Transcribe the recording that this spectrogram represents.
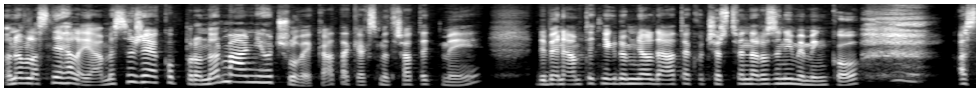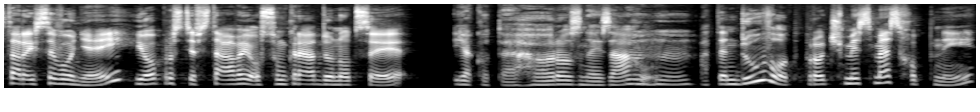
Ono vlastně, hele, já myslím, že jako pro normálního člověka, tak jak jsme třeba teď my, kdyby nám teď někdo měl dát jako čerstvě narozený miminko, a starej se o něj, jo, prostě vstávej osmkrát do noci, jako to je hrozný záhul. Mm-hmm. A ten důvod, proč my jsme schopni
